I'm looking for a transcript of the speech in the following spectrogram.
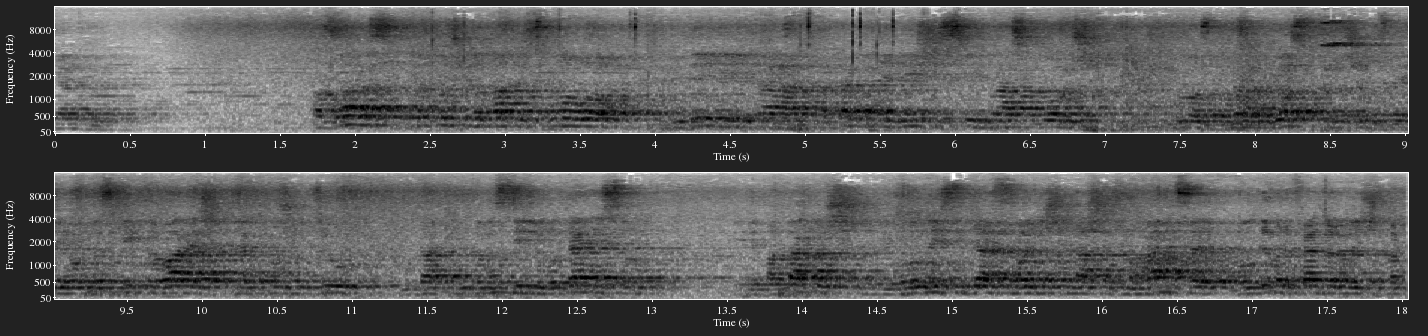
Дякую. А зараз я хочу надати слово людині, яка напевно найбільше всіх нас поруч була з Йосиповичем, це його близький товариш як по життю, так і по настільному тенісу. А також головний суддя сьогоднішніх наших змагань це Володимир Федорович Мартин.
